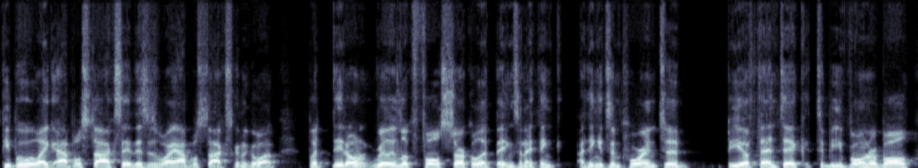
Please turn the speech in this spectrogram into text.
People who like Apple stock say this is why Apple stock's going to go up. But they don't really look full circle at things. And I think I think it's important to be authentic, to be vulnerable,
